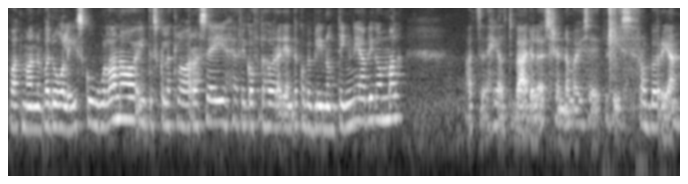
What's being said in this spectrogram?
och att man var dålig i skolan och inte skulle klara sig. Jag fick ofta höra att jag inte kommer bli någonting när jag blir gammal. Att helt värdelös kände man ju sig precis från början.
